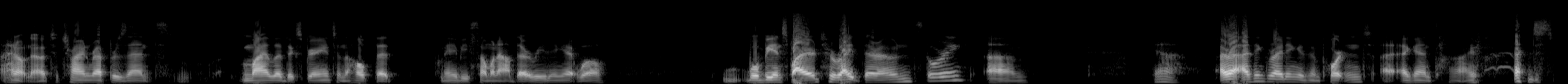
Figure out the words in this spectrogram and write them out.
I don't know, to try and represent my lived experience in the hope that maybe someone out there reading it will will be inspired to write their own story. Um, yeah, I, I think writing is important. Uh, again, time. I just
